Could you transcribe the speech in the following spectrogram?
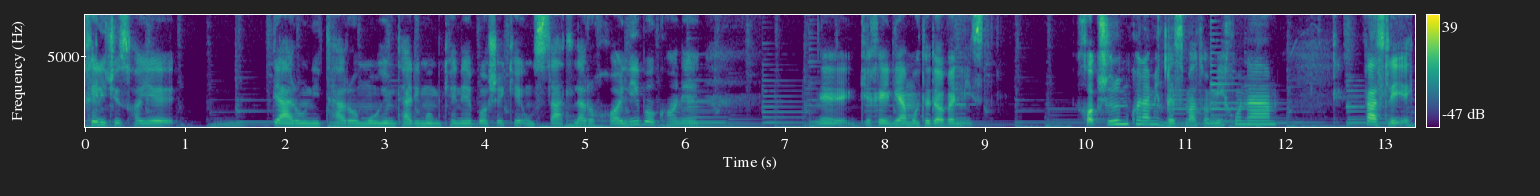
خیلی چیزهای درونی تر و مهمتری ممکنه باشه که اون سطل رو خالی بکنه که خیلی هم متداول نیست. خب شروع می‌کنم. این قسمت رو می‌خونم. فصل یک.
